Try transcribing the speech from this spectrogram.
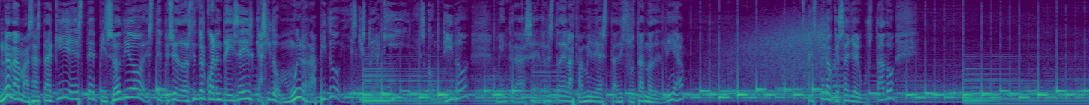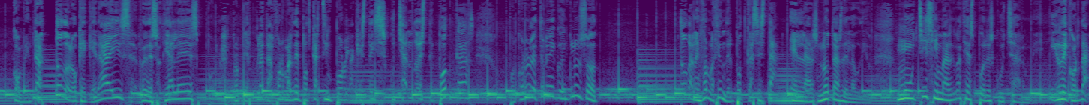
Nada más, hasta aquí este episodio, este episodio 246 que ha sido muy rápido y es que estoy aquí escondido mientras el resto de la familia está disfrutando del día. Espero que os haya gustado. Comentad todo lo que queráis, redes sociales, por las propias plataformas de podcasting por la que estáis escuchando este podcast, por correo electrónico incluso. Toda la información del podcast está en las notas del audio. Muchísimas gracias por escucharme y recordad,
